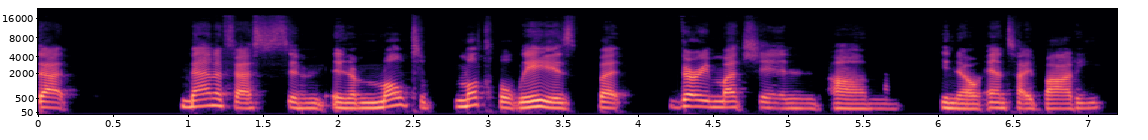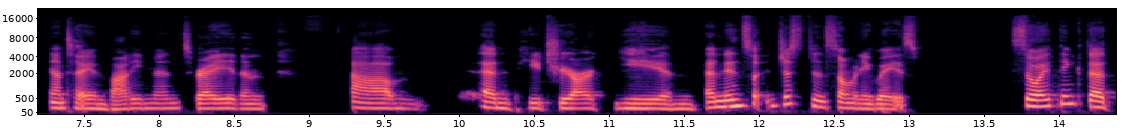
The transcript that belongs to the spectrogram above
that manifests in, in a multi, multiple ways, but very much in, um, you know, anti-body, anti-embodiment, right? And, um, and patriarchy and, and in so, just in so many ways. So I think that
